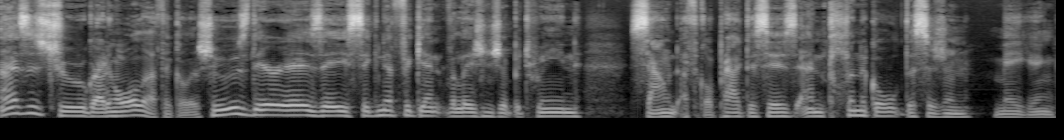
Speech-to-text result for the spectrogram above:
As is true regarding all ethical issues, there is a significant relationship between sound ethical practices and clinical decision making.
